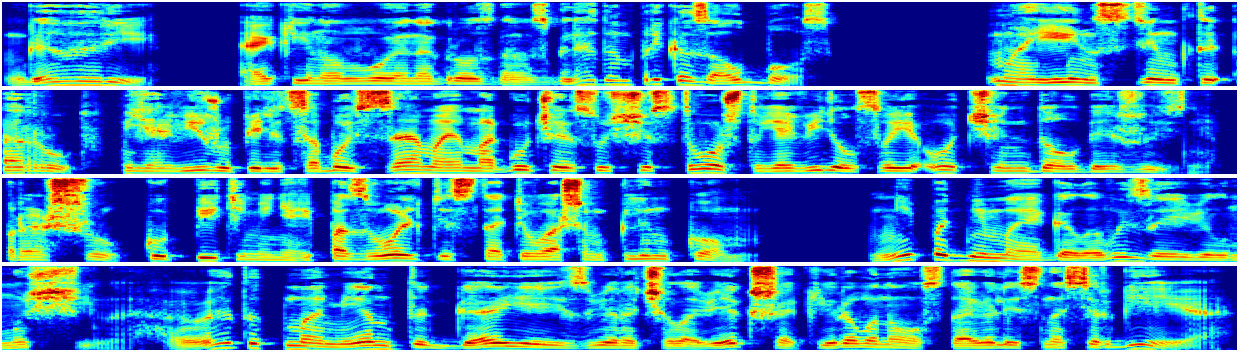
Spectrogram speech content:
«Говори», — окинув воина грозным взглядом, приказал босс. Мои инстинкты орут. Я вижу перед собой самое могучее существо, что я видел в своей очень долгой жизни. Прошу, купите меня и позвольте стать вашим клинком. Не поднимая головы, заявил мужчина. В этот момент Гая и Зверочеловек шокированно уставились на Сергея.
